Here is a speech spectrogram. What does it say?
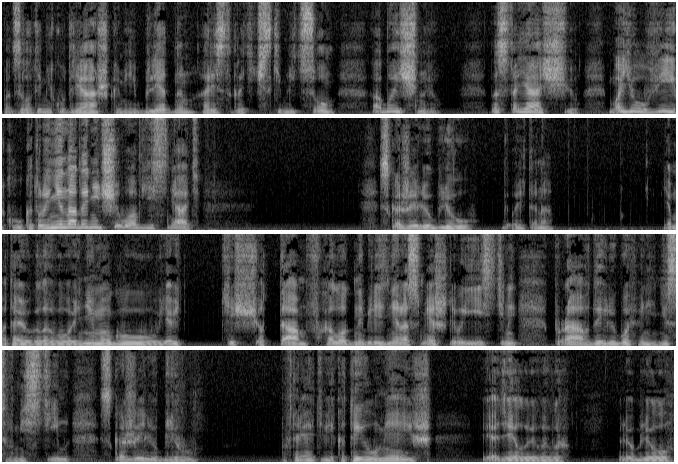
под золотыми кудряшками и бледным аристократическим лицом, обычную, настоящую, мою Вику, которой не надо ничего объяснять. «Скажи, люблю», — говорит она. Я мотаю головой. «Не могу, я ведь еще там, в холодной белизне насмешливой истины. Правда и любовь, они несовместимы. Скажи, люблю», — повторяет Вика. «Ты умеешь». Я делаю выбор. «Люблю»,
